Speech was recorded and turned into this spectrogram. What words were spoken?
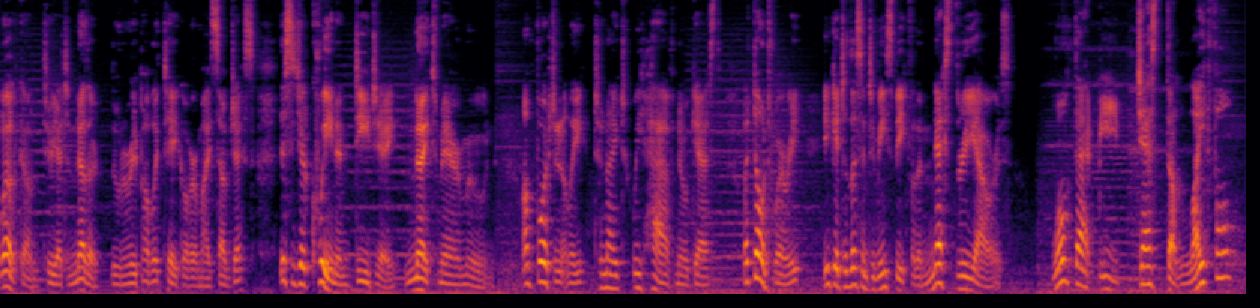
Welcome to yet another Lunar Republic takeover, my subjects. This is your queen and DJ, Nightmare Moon. Unfortunately, tonight we have no guest, but don't worry, you get to listen to me speak for the next three hours. Won't that be just delightful?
